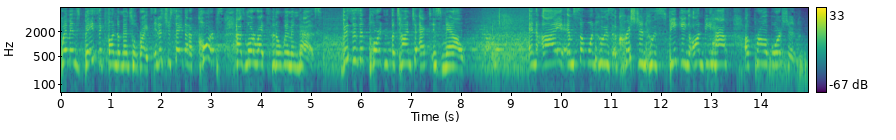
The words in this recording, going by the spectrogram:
women's basic fundamental rights. It is to say that a corpse has more rights than a woman has. This is important. The time to act is now. And I am someone who is a Christian who is speaking on behalf of pro abortion.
